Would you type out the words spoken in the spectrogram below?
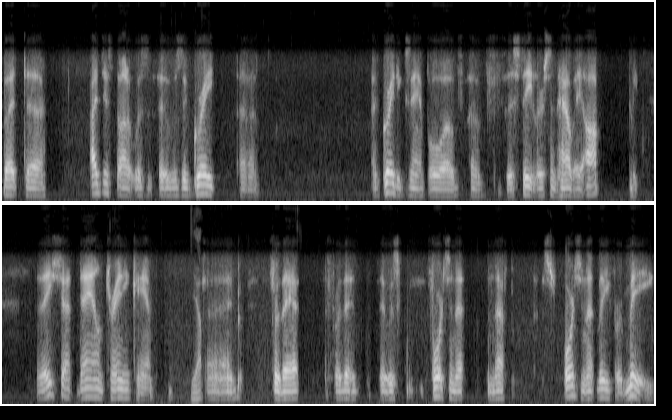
But uh, I just thought it was it was a great. Uh, a great example of, of the Steelers and how they operate they shut down training camp. Yep. Uh, for that, for that, it was fortunate enough. Fortunately for me,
